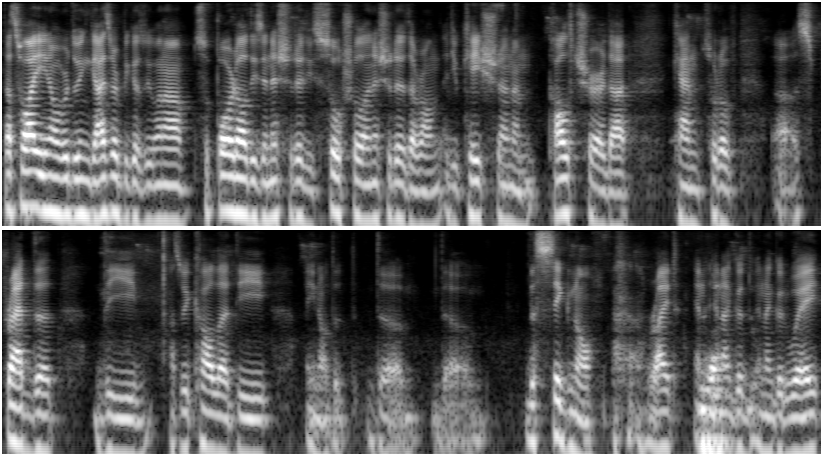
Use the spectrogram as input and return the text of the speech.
that's why you know we're doing Geyser because we want to support all these initiatives, these social initiatives around education and culture that can sort of uh, spread the the as we call it the you know the the the the signal right? In, in a good in a good way.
